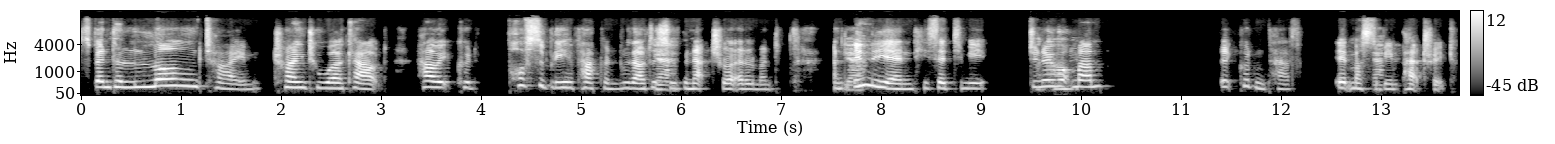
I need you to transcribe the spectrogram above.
spent a long time trying to work out how it could possibly have happened without a yeah. supernatural element. And yeah. in the end, he said to me, Do you know what, mum? It couldn't have. It must have been Patrick.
